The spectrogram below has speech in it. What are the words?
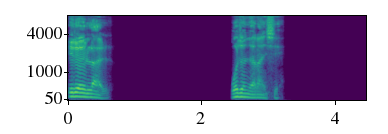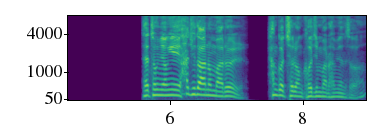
일요일 날 오전 11시. 대통령이 하지도 않은 말을 한 것처럼 거짓말하면서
